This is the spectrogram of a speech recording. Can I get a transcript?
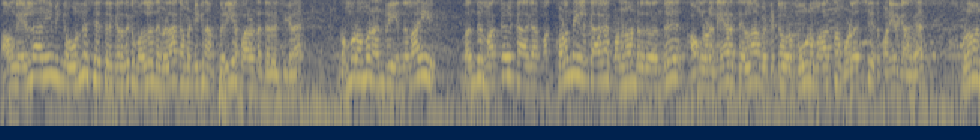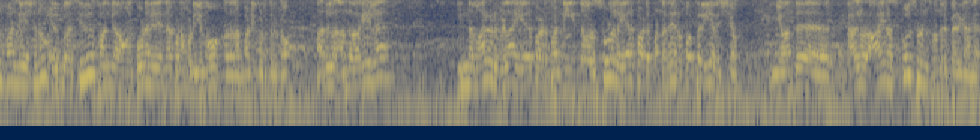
அவங்க எல்லாரையும் இங்க ஒண்ணு சேர்த்திருக்கிறதுக்கு முதல்ல இந்த விழா கமிட்டிக்கு நான் பெரிய பாராட்ட தெரிவிச்சுக்கிறேன். ரொம்ப ரொம்ப நன்றி. இந்த மாதிரி வந்து மக்களுக்காக மக்- குழந்தைகளுக்காக பண்ணணுன்றது வந்து அவங்களோட நேரத்தை எல்லாம் விட்டுட்டு ஒரு மூணு மாசம் உழைச்சு இது பண்ணியிருக்காங்க. உழவன் ஃபவுண்டேஷனும் இதுக்கு ஒரு சிறு பங்கு அவங்க கூட நின்னு என்ன பண்ண முடியுமோ அதை நான் பண்ணி கொடுத்துருக்கோம். அதில் அந்த வகையில் இந்த மாதிரி ஒரு விழா ஏற்பாடு பண்ணி இந்த ஒரு சூழலை ஏற்பாடு பண்ணதே ரொம்ப பெரிய விஷயம். இங்கே வந்து காலையில் ஒரு ஆயிரம் ஸ்கூல் ஸ்டூடெண்ட்ஸ் வந்துட்டு போயிருக்காங்க.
